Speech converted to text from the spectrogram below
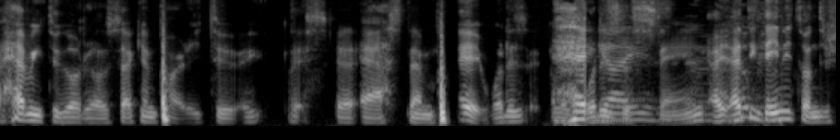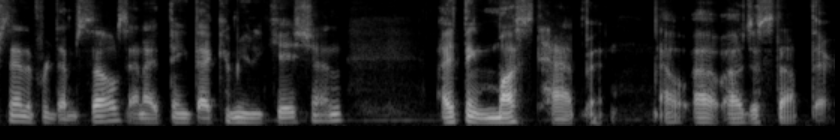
having to go to a second party to uh, ask them, "Hey, what is hey what guys, is this saying?" I, I think they need to understand it for themselves, and I think that communication, I think, must happen. I'll, I'll, I'll just stop there.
